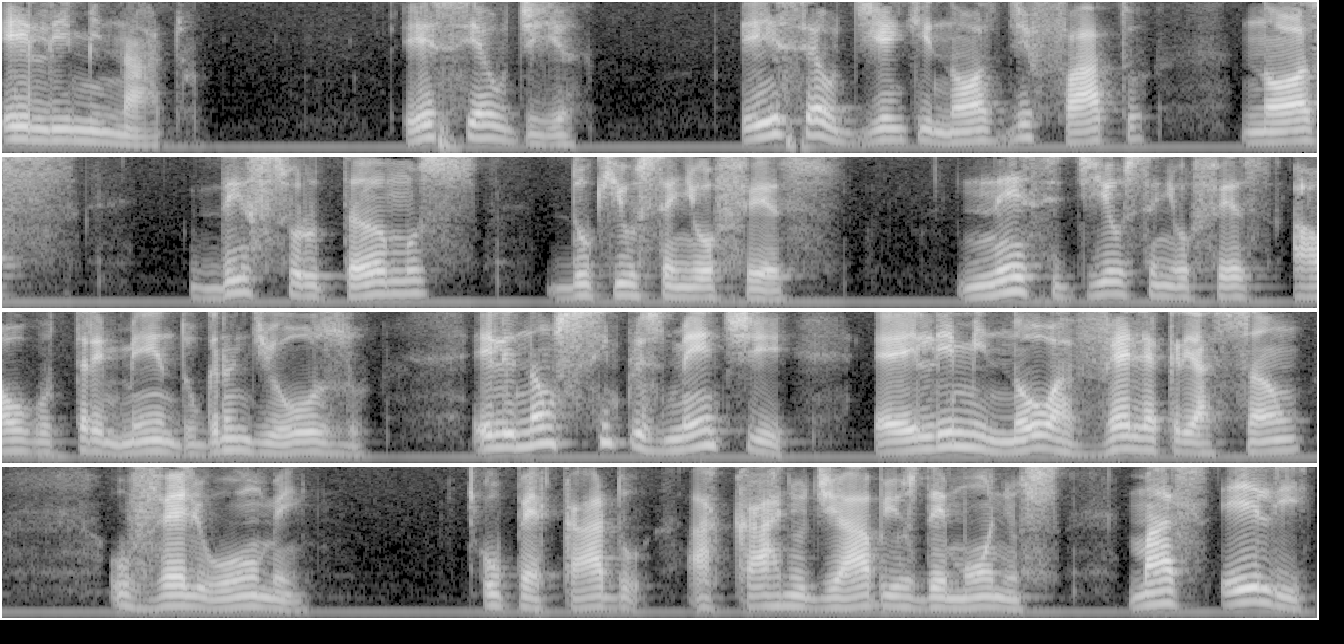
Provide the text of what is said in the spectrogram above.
eliminado. Esse é o dia. Esse é o dia em que nós, de fato, nós desfrutamos do que o Senhor fez. Nesse dia o Senhor fez algo tremendo, grandioso. Ele não simplesmente é, eliminou a velha criação, o velho homem, o pecado, a carne, o diabo e os demônios, mas ele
